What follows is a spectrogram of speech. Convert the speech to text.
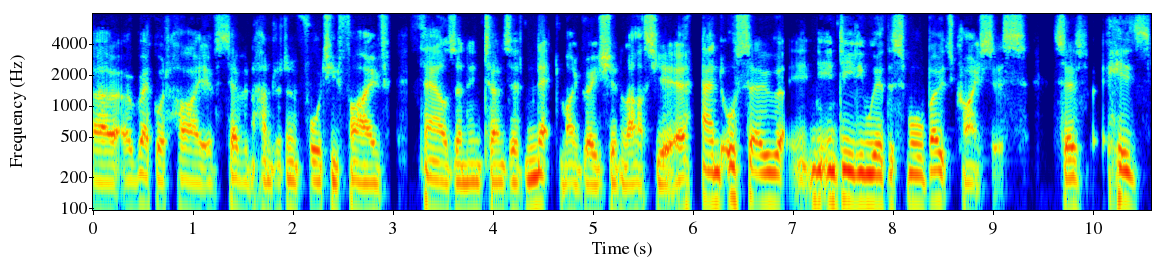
a record high of 745,000 in terms of net migration last year, and also in, in dealing with the small boats crisis. So his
